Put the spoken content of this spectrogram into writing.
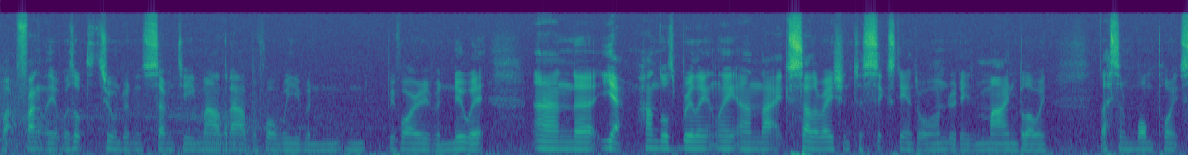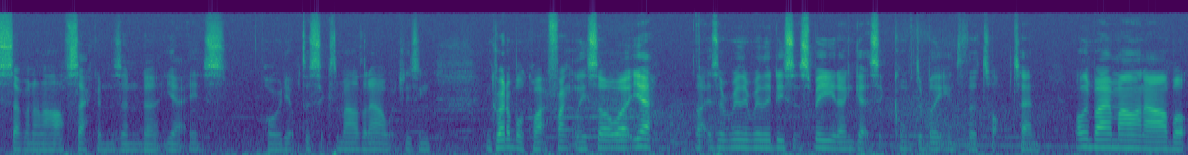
Quite frankly, it was up to 270 miles an hour before we even before I even knew it. And uh, yeah, handles brilliantly, and that acceleration to 60 into 100 is mind blowing. Less than 1.7 and a half seconds, and uh, yeah, it's already up to 60 miles an hour, which is in incredible, quite frankly. So uh, yeah, that is a really really decent speed and gets it comfortably into the top 10. Only by a mile an hour, but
